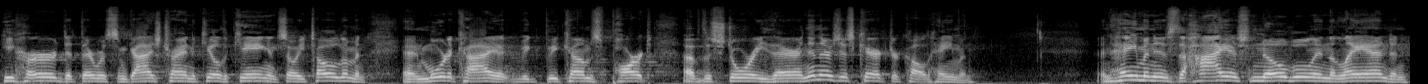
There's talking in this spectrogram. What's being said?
he heard that there was some guys trying to kill the king, and so he told them, and, and Mordecai becomes part of the story there. And then there's this character called Haman. And Haman is the highest noble in the land, and,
